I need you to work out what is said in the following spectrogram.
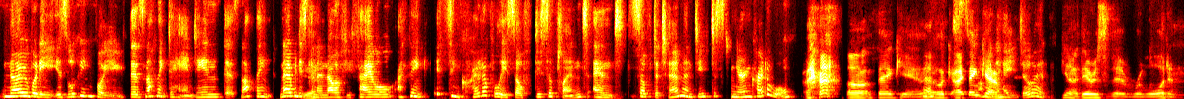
nobody is looking for you. There's nothing to hand in. There's nothing, nobody's Yeah. going to know if you fail. I think it's incredibly self disciplined and self determined. You just, you're incredible. oh, thank you. Look, I think um, how you do it. you know there is the reward in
